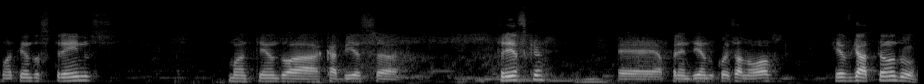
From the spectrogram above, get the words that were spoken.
mantendo os treinos, mantendo a cabeça fresca, é, aprendendo coisa nova, resgatando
